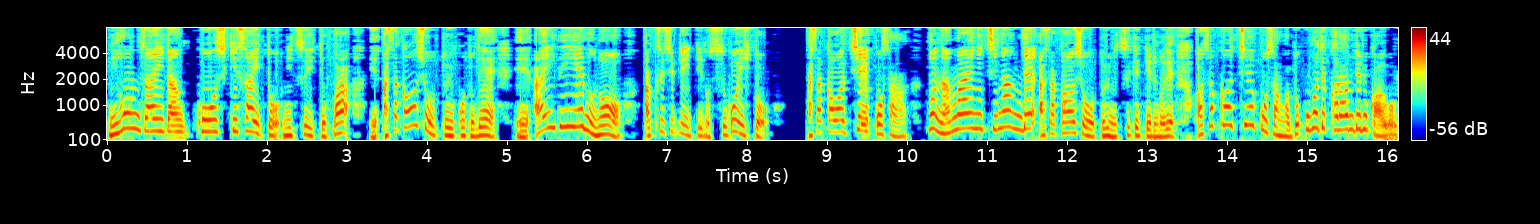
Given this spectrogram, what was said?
日本財団公式サイトについては、浅川賞ということで、IBM のアクセシビリティのすごい人浅川千恵子さんの名前にちなんで浅川賞というふうにつけているので、浅川千恵子さんがどこまで絡んでるかは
